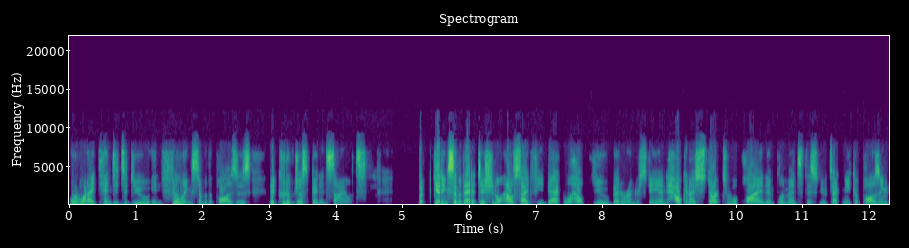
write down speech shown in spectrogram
or what I tended to do in filling some of the pauses that could have just been in silence? But getting some of that additional outside feedback will help you better understand how can I start to apply and implement this new technique of pausing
